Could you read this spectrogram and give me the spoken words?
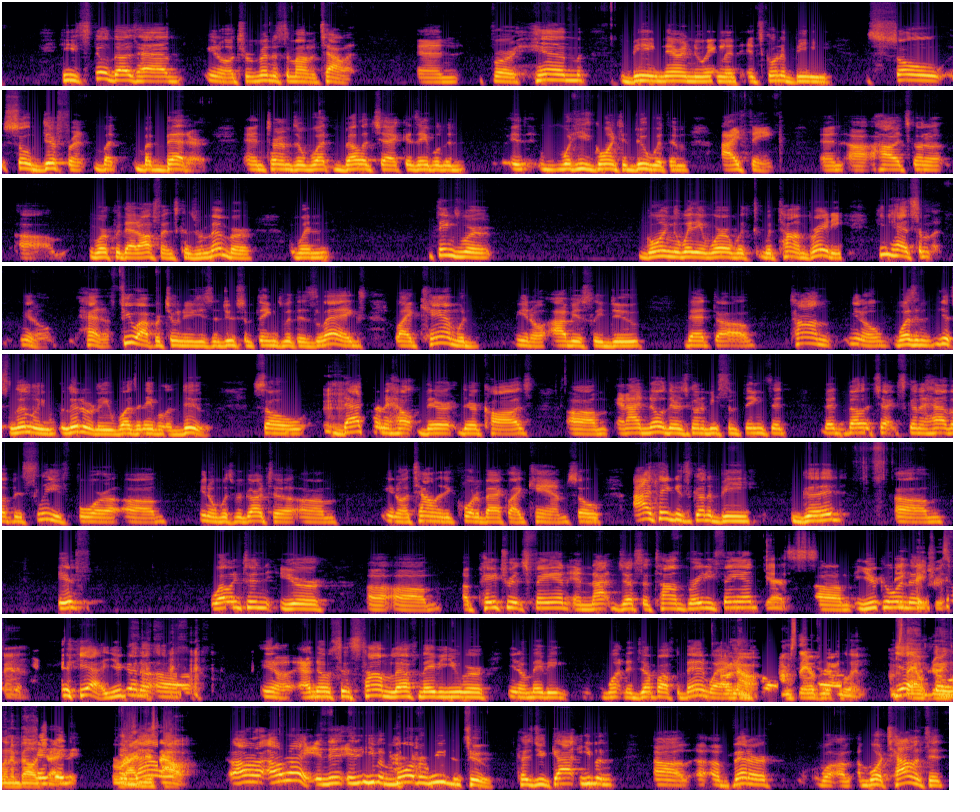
he still does have you know a tremendous amount of talent, and for him being there in New England, it's going to be so so different, but but better in terms of what Belichick is able to, is, what he's going to do with him, I think, and uh, how it's going to um, work with that offense. Because remember when things were going the way they were with with Tom Brady, he had some, you know, had a few opportunities to do some things with his legs, like Cam would, you know, obviously do. That uh, Tom, you know, wasn't just literally literally wasn't able to do. So mm-hmm. that's going to help their their cause. Um, and I know there's going to be some things that that Belichick's going to have up his sleeve for, um, you know, with regard to, um, you know, a talented quarterback like Cam. So I think it's going to be good. Um, if Wellington, you're uh, um, a Patriots fan and not just a Tom Brady fan, yes, um, you're going Big to Patriots fan. yeah, you're gonna. Uh, you know, I know since Tom left, maybe you were, you know, maybe wanting to jump off the bandwagon. Oh no, I'm staying with New England. I'm yeah, staying with New England and Belichick. And, and, We're riding now, this out. All right, all right, and, and even more of a reason to because you got even uh, a better, well, a, a more talented,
